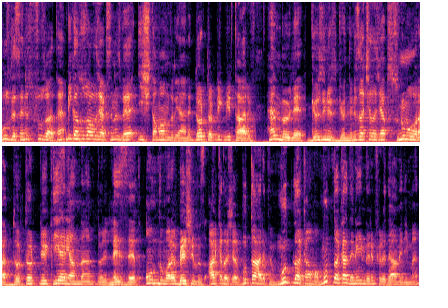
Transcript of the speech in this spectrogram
Buz deseniz su zaten. Bir gazoz alacaksınız ve iş tamamdır yani. Dört dörtlük bir tarif. Hem böyle gözünüz gönlünüz açılacak sunum olarak dört dörtlük diğer yandan böyle lezzet 10 numara 5 yıldız. Arkadaşlar bu tarifi mutlaka ama mutlaka deneyin derim. Şöyle devam edeyim ben.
